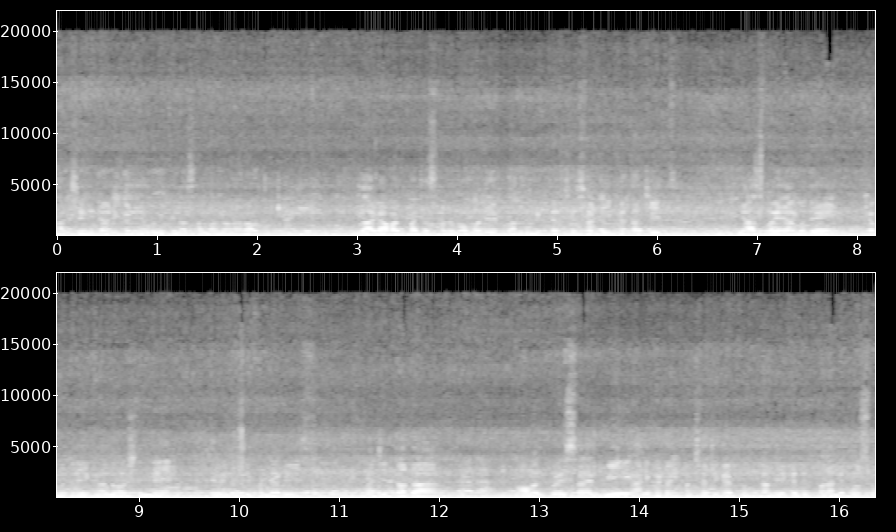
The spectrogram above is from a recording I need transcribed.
ताकदीने त्या ठिकाणी निवडणुकीला सामोरं जाणार आहोत. जागा वाटपाच्या संदर्भामध्ये प्राथमिक चर्चेसाठी कदाचित याच महिन्यामध्ये मुख्यमंत्री एकनाथराव शिंदे देवेंद्रजी फडणवीस अजितदादा बावनकुळे साहेब मी आणि घटक पक्षाचे काही प्रमुख आम्ही एकत्रितपणाने बसू.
